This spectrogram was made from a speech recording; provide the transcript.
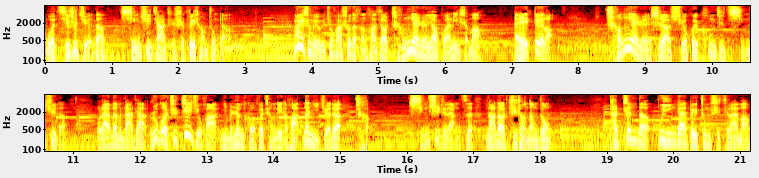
我其实觉得情绪价值是非常重要的。为什么有一句话说的很好，叫成年人要管理什么？哎，对了，成年人是要学会控制情绪的。我来问问大家，如果是这句话你们认可和成立的话，那你觉得成情绪这两个字拿到职场当中，它真的不应该被重视起来吗？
